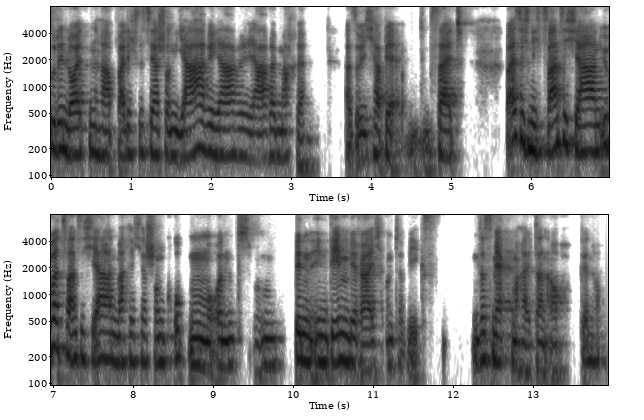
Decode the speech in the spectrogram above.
zu den Leuten habe, weil ich das ja schon Jahre, Jahre, Jahre mache. Also ich habe ja seit, weiß ich nicht, 20 Jahren, über 20 Jahren mache ich ja schon Gruppen und ähm, bin in dem Bereich unterwegs. Und das merkt man halt dann auch, genau.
